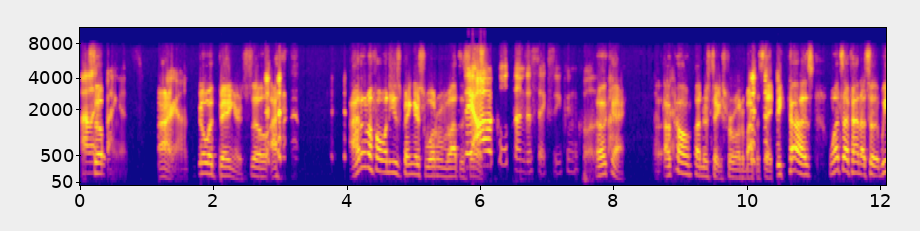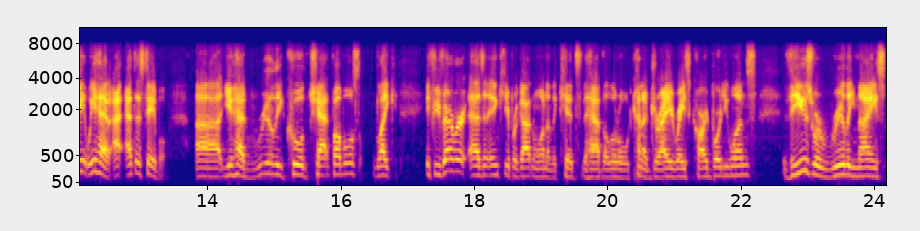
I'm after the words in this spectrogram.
I like So, bangers. All right, go with bangers. So I, I don't know if I want to use bangers for what I'm about to They say. They are called thunder sticks. You can call them. that. Okay. I'll call them thunder sticks for what I'm about to say because once I found out, so we we had at, at this table, uh, you had really cool chat bubbles. Like if you've ever, as an innkeeper, gotten one of the kits that have the little kind of dry erase cardboardy ones, these were really nice,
